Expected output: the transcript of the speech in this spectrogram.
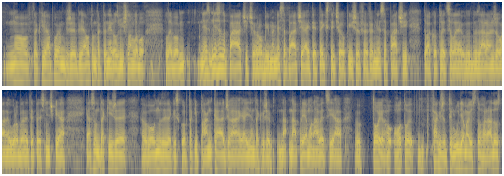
No, tak ja poviem, že ja o tom takto nerozmýšľam, lebo, lebo mne, mne sa to páči, čo robíme. Mne sa páči aj tie texty, čo píše Fefe, mne sa páči to, ako to je celé zaranžované, urobené tie pesničky. A ja som taký, že vo vnútri taký skôr taký pankáč a ja idem taký, že na, napriamo na veci a to je hotové. Fakt, že tí ľudia majú z toho radosť.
